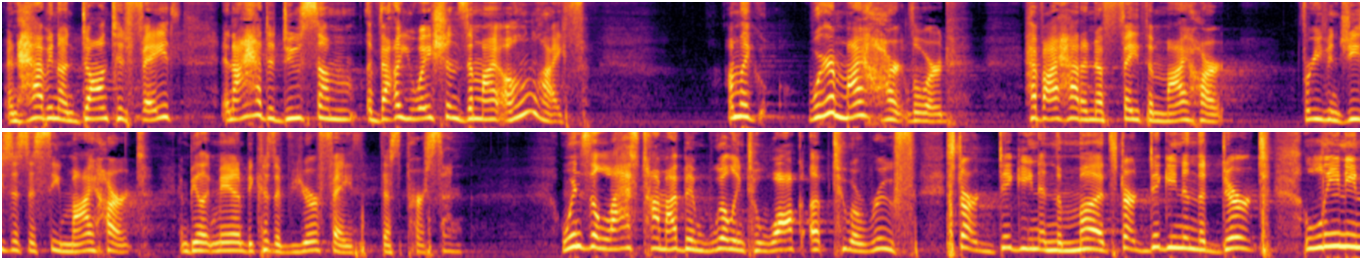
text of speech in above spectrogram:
And having undaunted faith, and I had to do some evaluations in my own life. I'm like, where in my heart, Lord, have I had enough faith in my heart for even Jesus to see my heart and be like, man, because of your faith, this person. When's the last time I've been willing to walk up to a roof, start digging in the mud, start digging in the dirt, leaning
